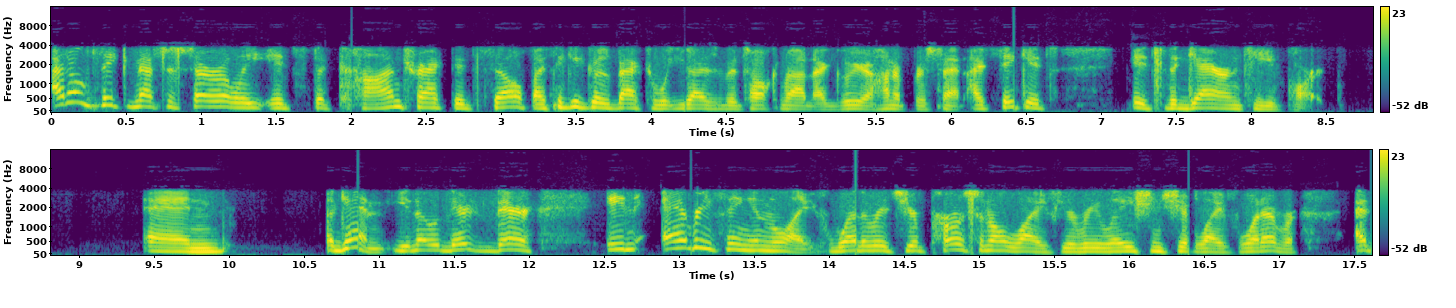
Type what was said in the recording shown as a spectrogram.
I don't think necessarily it's the contract itself. I think it goes back to what you guys have been talking about, and I agree hundred percent. I think it's it's the guaranteed part. And again, you know, they're they're in everything in life, whether it's your personal life, your relationship life, whatever. At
